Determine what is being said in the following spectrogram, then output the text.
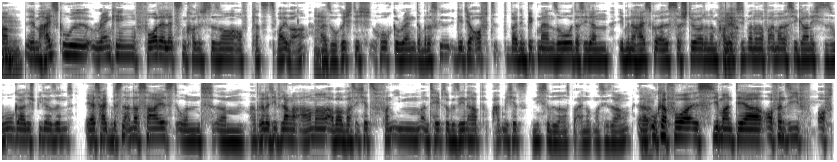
der mhm. im Highschool-Ranking vor der letzten College-Saison auf Platz zwei war. Mhm. Also richtig hoch gerankt. Aber das geht ja oft bei den Big Men so, dass sie dann eben in der Highschool alles zerstört und am College ja. sieht man dann auf einmal, dass sie gar nicht so geile Spieler sind. Er ist halt ein bisschen undersized und ähm, hat relativ lange Arme, aber was ich jetzt von ihm an Tape so gesehen habe, hat mich jetzt nicht so besonders beeindruckt, muss ich sagen. Äh, ja. Okafor ist jemand, der offensiv oft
